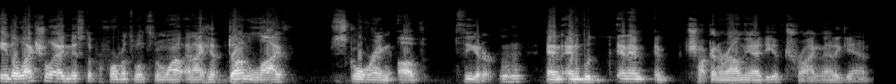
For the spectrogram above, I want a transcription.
intellectually, I miss the performance once in a while, and I have done live scoring of theater, and and would and I'm, I'm chucking around the idea of trying that again,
